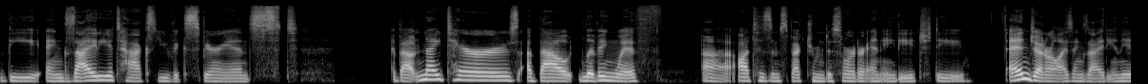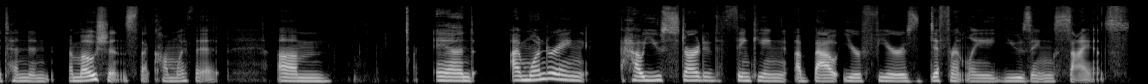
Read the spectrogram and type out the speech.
the anxiety attacks you've experienced, about night terrors, about living with uh, autism spectrum disorder and ADHD and generalized anxiety and the attendant emotions that come with it. Um, and I'm wondering how you started thinking about your fears differently using science?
